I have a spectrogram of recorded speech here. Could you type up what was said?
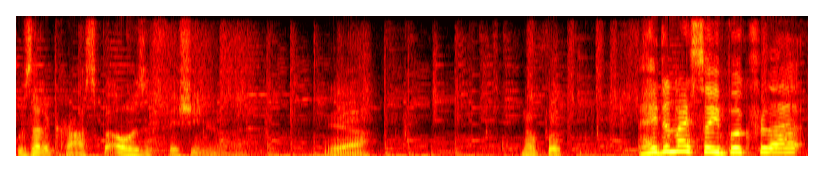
Was that a crossbow? Oh, it was a fishing rod. Yeah. Notebook. Hey, didn't I say book for that?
